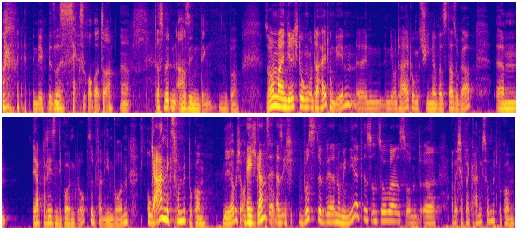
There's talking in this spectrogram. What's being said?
In dem Ein. Sexroboter. Ja. Das wird ein Asien-Ding. Super. Sollen wir mal in die Richtung Unterhaltung gehen, äh, in, in die Unterhaltungsschiene, was es da so gab? Ähm, ihr habt gelesen, die Golden Globes sind verliehen worden. Gar nichts von mitbekommen. Nee, habe ich auch Ey, nicht ganz, mitbekommen. also ich wusste, wer nominiert ist und sowas, und, äh, aber ich habe da gar nichts von mitbekommen.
